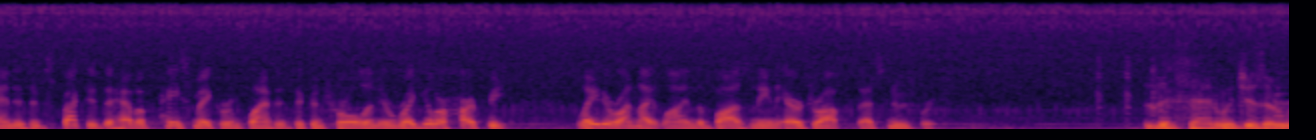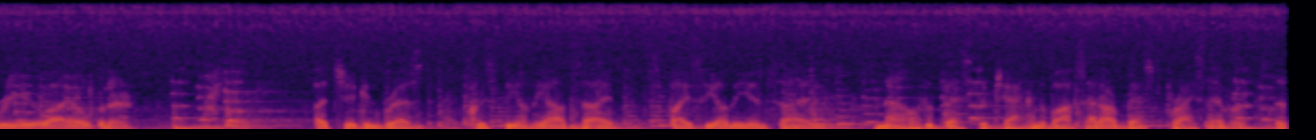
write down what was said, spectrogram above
and is expected to have a pacemaker implanted to control an irregular heartbeat. Later on Nightline, the Bosnian airdrop. That's Newsbrief. This sandwich is a real eye-opener. A chicken breast, crispy on the outside, spicy on the inside. Now the best of Jack in the Box at our best price ever. The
